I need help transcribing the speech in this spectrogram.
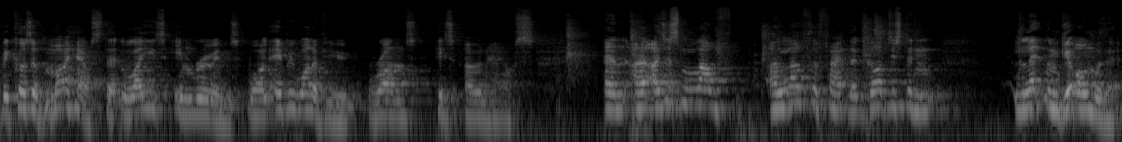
because of my house that lays in ruins, while every one of you runs his own house. And I, I just love, I love the fact that God just didn't let them get on with it.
